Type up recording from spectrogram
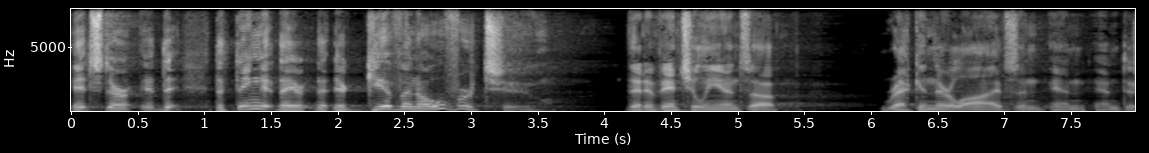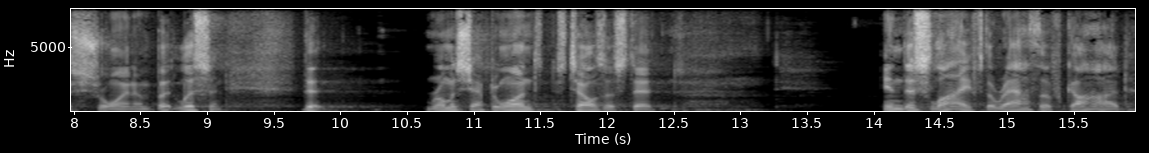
It's their, the, the thing that they're, that they're given over to that eventually ends up wrecking their lives and, and, and destroying them. But listen, that Romans chapter 1 tells us that in this life, the wrath of God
